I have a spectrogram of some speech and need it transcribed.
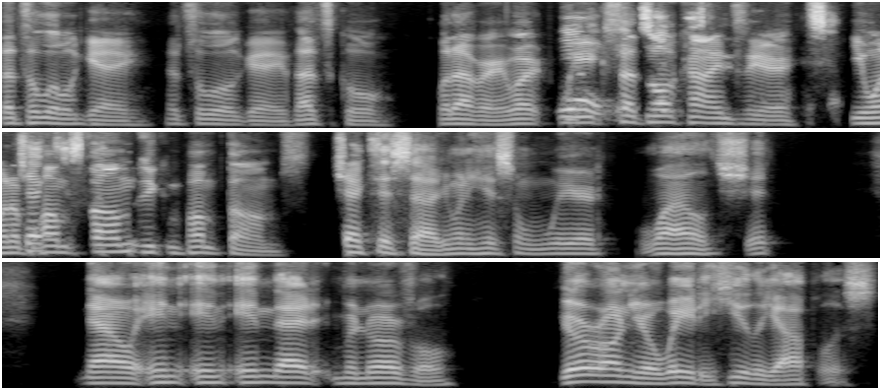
That's a little gay. That's a little gay. That's cool. Whatever. We're, Yeah, we accept all kinds here. You want to pump this out. thumbs? You can pump thumbs. check this out. You want to hear some weird, wild shit? Now, in in in that Minerval, you're on your way to Heliopolis.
